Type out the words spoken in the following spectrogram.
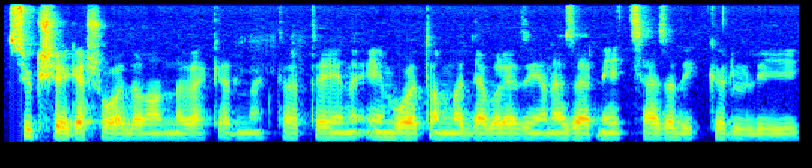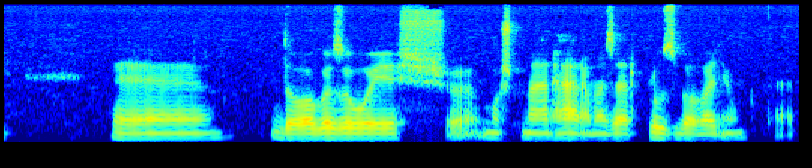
szükséges oldalon növekednek. Tehát én, én voltam nagyjából ez ilyen 1400 körüli e, dolgozó, és most már 3000 pluszba vagyunk. Tehát,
